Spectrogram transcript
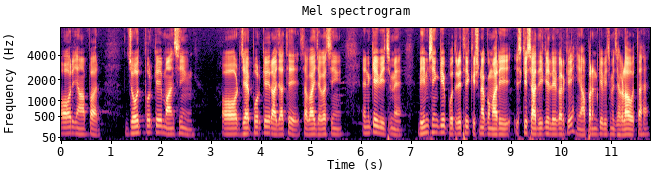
और यहाँ पर जोधपुर के मानसिंह और जयपुर के राजा थे सवाई जगत सिंह। इनके बीच में भीम सिंह की पुत्री थी कृष्णा कुमारी इसकी शादी के लेकर के यहाँ पर इनके बीच में झगड़ा होता है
